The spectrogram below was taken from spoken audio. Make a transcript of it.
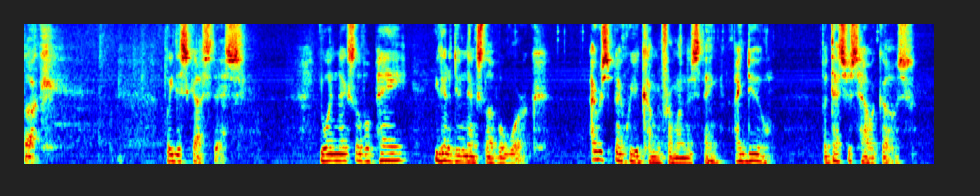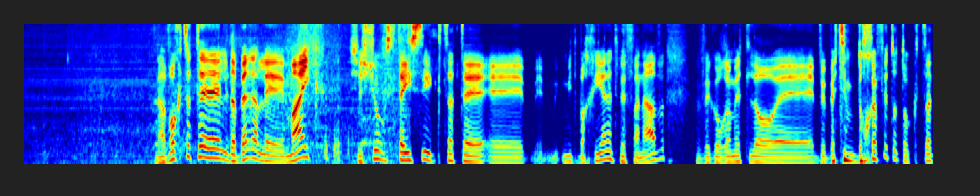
Look, we discussed this. You want next level pay? You gotta do next level work. I respect where you're coming from on this thing. I do. But that's just how it goes. נעבור קצת אה, לדבר על אה, מייק, ששוב סטייסי קצת אה, אה, מתבכיינת בפניו, וגורמת לו, אה, ובעצם דוחפת אותו קצת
